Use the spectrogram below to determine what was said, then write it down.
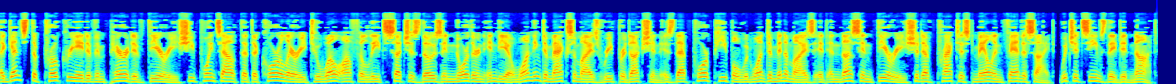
Against the procreative imperative theory she points out that the corollary to well-off elites such as those in northern India wanting to maximize reproduction is that poor people would want to minimize it and thus in theory should have practiced male infanticide, which it seems they did not.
